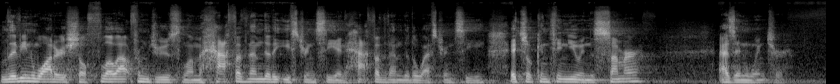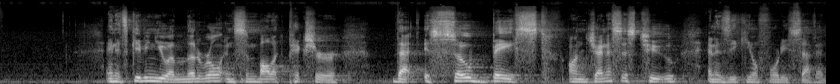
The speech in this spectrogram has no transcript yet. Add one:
living waters shall flow out from Jerusalem, half of them to the eastern sea and half of them to the western sea. It shall continue in the summer as in winter. And it's giving you a literal and symbolic picture that is so based on Genesis 2 and Ezekiel 47.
